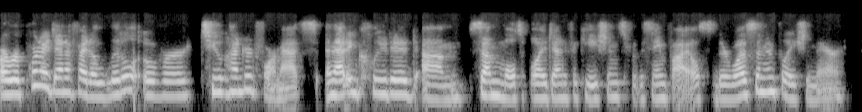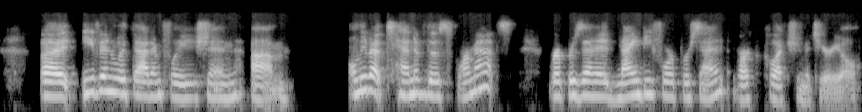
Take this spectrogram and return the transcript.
our report identified a little over 200 formats, and that included um, some multiple identifications for the same file. So there was some inflation there. But even with that inflation, um, only about 10 of those formats represented 94% of our collection material.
